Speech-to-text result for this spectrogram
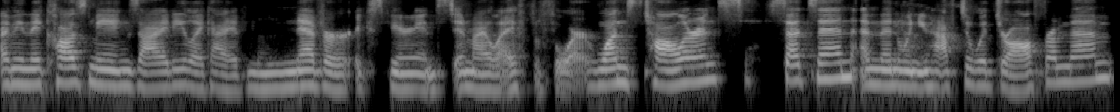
I mean, they caused me anxiety like I have never experienced in my life before. Once tolerance sets in, and then when you have to withdraw from them,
